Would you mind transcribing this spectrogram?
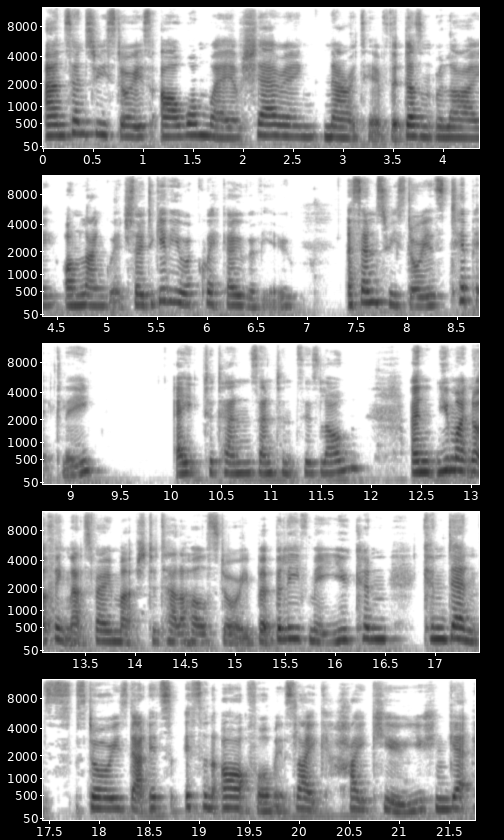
And sensory stories are one way of sharing narrative that doesn't rely on language. So to give you a quick overview, a sensory story is typically eight to ten sentences long. And you might not think that's very much to tell a whole story but believe me you can condense stories down. It's it's an art form. It's like haiku. You can get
